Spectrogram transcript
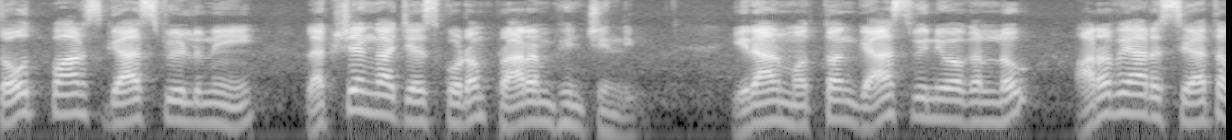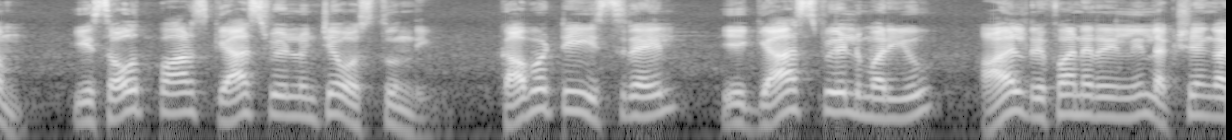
సౌత్ పార్స్ గ్యాస్ ఫీల్డ్ని లక్ష్యంగా చేసుకోవడం ప్రారంభించింది. ఇరాన్ మొత్తం గ్యాస్ వినియోగంలో అరవై ఆరు శాతం ఈ సౌత్ పార్స్ గ్యాస్ ఫీల్డ్ నుంచే వస్తుంది. కాబట్టి ఇస్రాయెల్ ఈ గ్యాస్ ఫీల్డ్ మరియు ఆయిల్ రిఫైనరీని లక్ష్యంగా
